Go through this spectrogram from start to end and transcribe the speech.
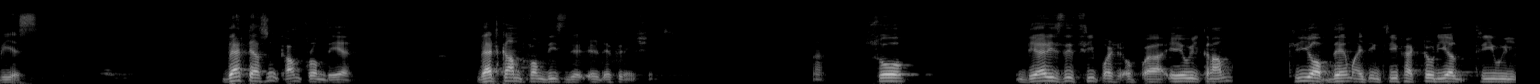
Yes. That does not come from there, that comes from these de definitions. Uh, so, there is the 3 part of uh, A will come, 3 of them I think 3 factorial 3 will,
